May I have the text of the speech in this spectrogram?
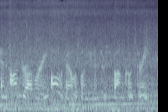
and armed robbery. All available units respond code 3.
